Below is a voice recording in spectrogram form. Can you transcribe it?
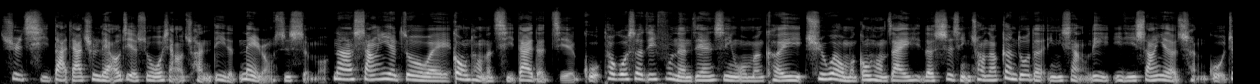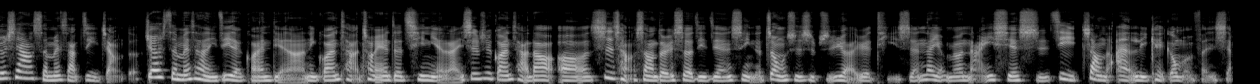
去期大家去了解，说我想要传递的内容是什么。那商业作为共同的期待的结果，透过设计赋能这件事情，我们可以去为我们共同在意的事情创造更多的影响力以及商业的成果。就像 s a m a n a 自己讲的，就 s a m a n a 你自己的观点啊，你观察创业这七年来，你是不是观察到呃市场上对于设计这件事情的重视是不是越来越提升？那有没有哪一些实际上的案例可以跟我们分享？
